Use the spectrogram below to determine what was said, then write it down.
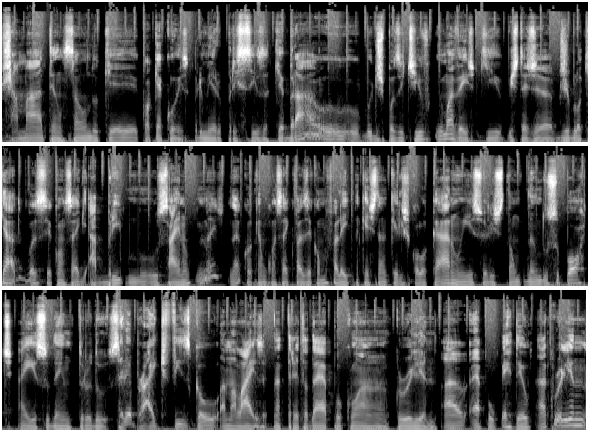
chamar a atenção do que qualquer coisa. Primeiro precisa quebrar o, o dispositivo e uma vez que esteja desbloqueado, você consegue abrir o Signal, mas né, qualquer um consegue fazer como eu falei. A questão é que eles colocaram isso, eles estão dando suporte a isso dentro do Celebrite Physical Analyzer. Na treta da Apple com a Crillian, a Apple perdeu. A Crillian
